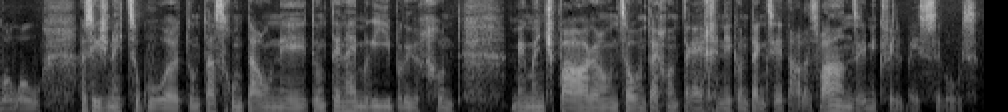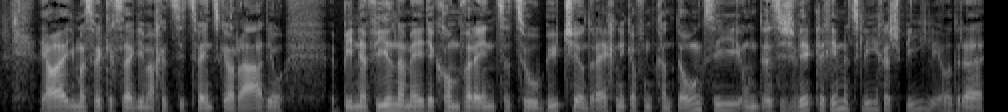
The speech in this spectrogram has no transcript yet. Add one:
oh, oh, es ist nicht so gut und das kommt auch nicht. Und dann haben wir Einbrüche und wir müssen sparen und so. Und dann kommt die Rechnung und dann sieht alles wahnsinnig viel besser aus. Ja, ich muss wirklich sagen, ich mache jetzt seit 20 Jahren Radio. Bin in vielen Medienkonferenzen zu Budget und Rechnungen vom Kanton und es ist wirklich immer das gleiche Spiel, oder?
